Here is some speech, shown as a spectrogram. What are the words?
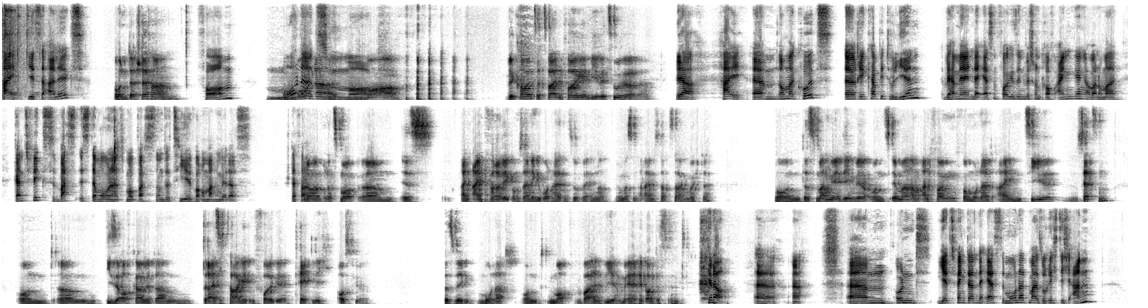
Hi, hier ist der Alex Und der Stefan. vom Monatsmob. Monatsmob. Willkommen zur zweiten Folge, liebe Zuhörer. Ja, hi. Ähm, Nochmal kurz äh, rekapitulieren. Wir haben ja in der ersten Folge sind wir schon drauf eingegangen, aber nochmal ganz fix, was ist der Monatsmob? Was ist unser Ziel? Warum machen wir das? Stefan? Genau, Monatsmob ähm, ist ein einfacher Weg, um seine Gewohnheiten zu verändern, wenn man es in einem Satz sagen möchte. Und das machen wir, indem wir uns immer am Anfang vom Monat ein Ziel setzen und ähm, diese Aufgabe dann 30 Tage in Folge täglich ausführen. Deswegen Monat und Mob, weil wir mehrere Leute sind. Genau. Äh, ja. ähm, und jetzt fängt dann der erste Monat mal so richtig an.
